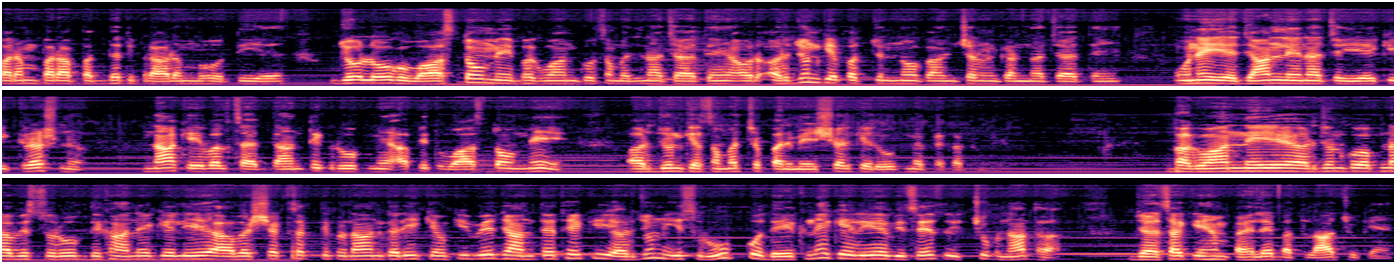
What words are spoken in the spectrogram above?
परंपरा पद्धति प्रारंभ होती है, जो लोग वास्तव में भगवान को समझना चाहते हैं और अर्जुन के पद चिन्हों का अनुसरण करना चाहते हैं। उन्हें यह जान लेना चाहिए कि कृष्ण न केवल सैद्धांतिक रूप में, अपित वास्तव में अर्जुन के समक्ष परमेश्वर के रूप में प्रकट हुए। भगवान ने यह अर्जुन को अपना विश्व रूप दिखाने के लिए आवश्यक शक्ति प्रदान करी, क्योंकि वे जानते थे कि अर्जुन इस रूप को देखने के लिए विशेष इच्छुक न था। जैसा कि हम पहले बतला चुके हैं।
